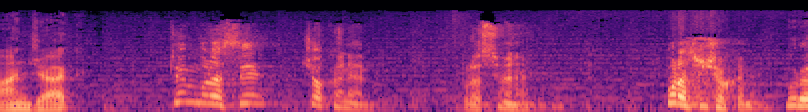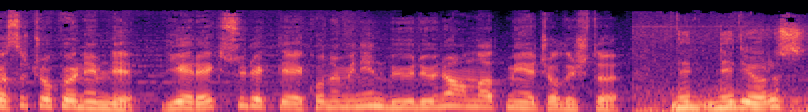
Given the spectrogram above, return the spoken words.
Ancak Tüm burası çok önemli. Burası önemli. Burası çok önemli. burası çok önemli diyerek sürekli ekonominin büyüdüğünü anlatmaya çalıştı. Ne, ne diyoruz?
